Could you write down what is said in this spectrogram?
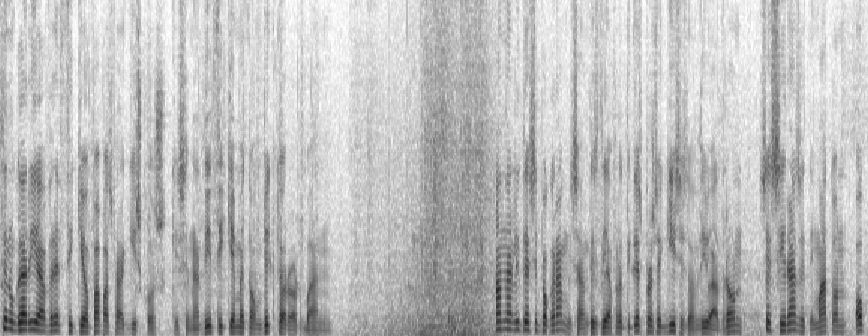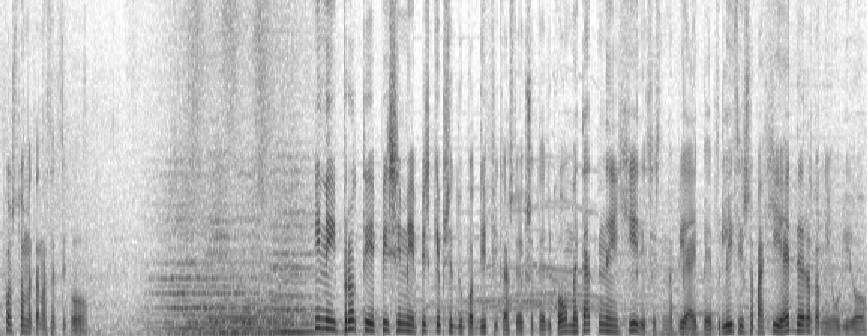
Στην Ουγγαρία βρέθηκε ο Πάπας Φραγκίσκος και συναντήθηκε με τον Βίκτορ Ορμπάν. Αναλυτές υπογράμμισαν τις διαφορετικές προσεγγίσεις των δύο αδρών σε σειρά ζητημάτων όπως το μεταναστευτικό. Είναι η πρώτη επίσημη επίσκεψη του Ποντίφικα στο εξωτερικό μετά την εγχείρηση στην οποία υπευλήθη στο παχύ έντερο τον Ιούλιο.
